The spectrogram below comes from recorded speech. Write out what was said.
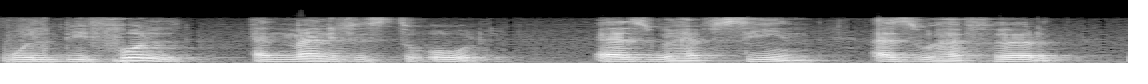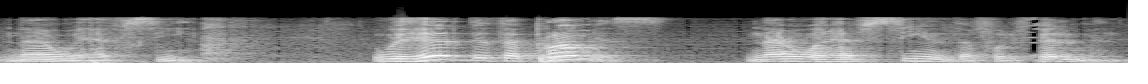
will be full and manifest to all, as we have seen, as we have heard, now we have seen. We heard the promise, now we have seen the fulfillment.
